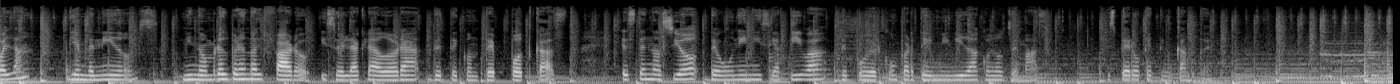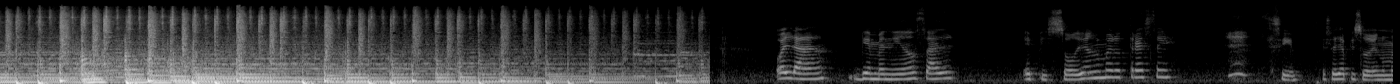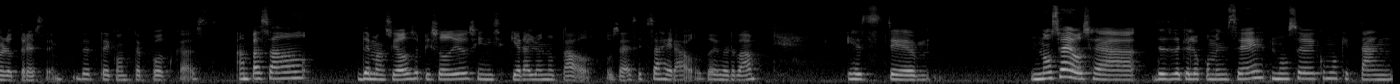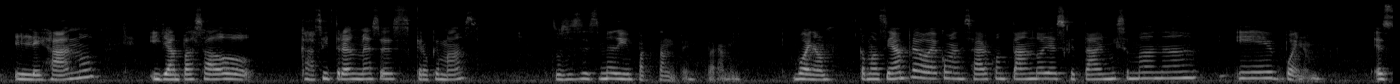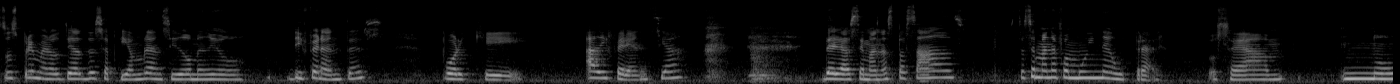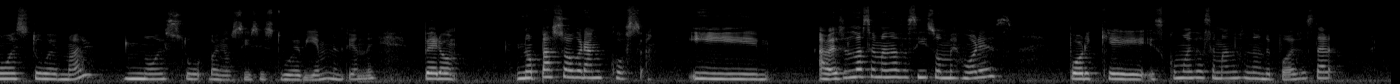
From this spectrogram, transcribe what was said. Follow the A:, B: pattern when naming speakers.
A: Hola, bienvenidos. Mi nombre es Brenda Alfaro y soy la creadora de Te Conté Podcast. Este nació de una iniciativa de poder compartir mi vida con los demás. Espero que te encante. Hola, bienvenidos al episodio número 13. Sí, es el episodio número 13 de Te Conté Podcast. Han pasado demasiados episodios y ni siquiera lo he notado. O sea, es exagerado, de verdad. Este. No sé, o sea, desde que lo comencé no se ve como que tan lejano y ya han pasado casi tres meses, creo que más. Entonces es medio impactante para mí. Bueno, como siempre voy a comenzar contándoles qué tal mi semana y bueno, estos primeros días de septiembre han sido medio diferentes porque a diferencia de las semanas pasadas, esta semana fue muy neutral. O sea, no estuve mal, no estuve, bueno, sí, sí estuve bien, ¿me entiende? Pero no pasó gran cosa. Y a veces las semanas así son mejores porque es como esas semanas en donde puedes estar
